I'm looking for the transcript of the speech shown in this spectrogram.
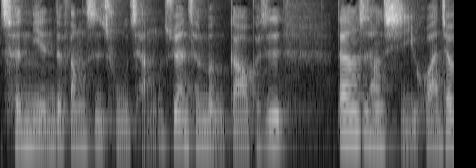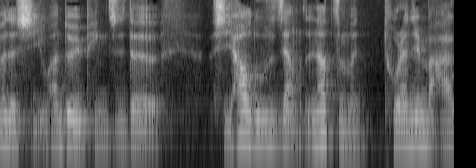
成年的方式出厂，虽然成本高，可是大众市场喜欢，消费者喜欢，对于品质的喜好度是这样子，那怎么突然间把它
